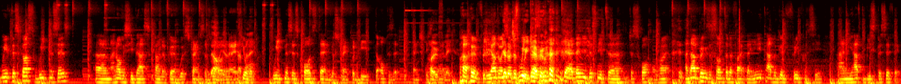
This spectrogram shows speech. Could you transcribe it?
we've discussed weaknesses, um, and obviously that's kind of going with strengths as Oh, well. yeah, you know, if definitely. your weakness is quads, then your strength would be the opposite potentially. right? Hopefully. Well, hopefully, otherwise You're not just weak everywhere. yeah, then you just need to just squat more, right? And that brings us on to the fact that you need to have a good frequency, and you have to be specific,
